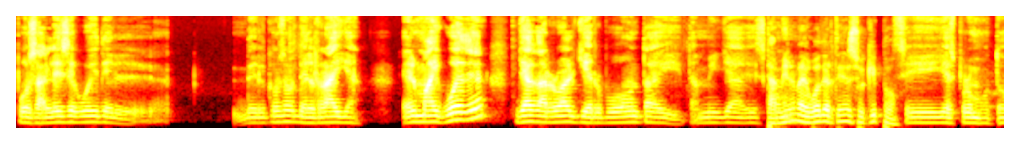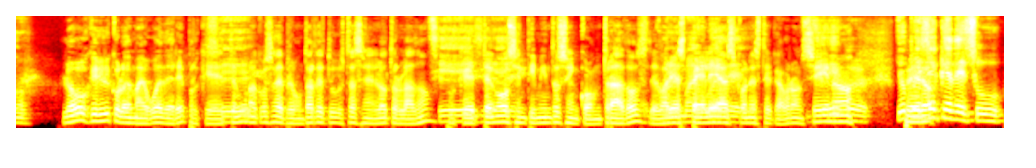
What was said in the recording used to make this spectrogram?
pues al ese güey del, del, cosa, del Ryan. El Mayweather ya agarró al Yerbonta y también ya es... También el Mayweather tiene su equipo. Sí, es promotor. Luego quiero ir con lo de Mayweather, ¿eh? porque tengo una cosa de preguntarte tú que estás en el otro lado, porque tengo sentimientos encontrados de varias peleas con este cabrón. Sí, no. yo pensé que de su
